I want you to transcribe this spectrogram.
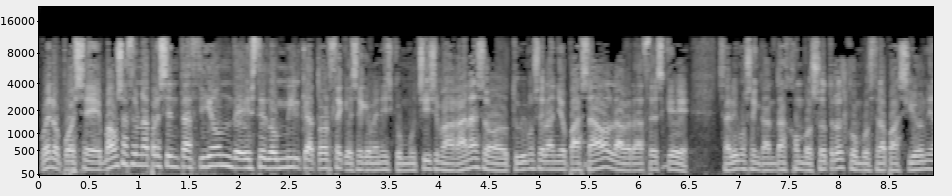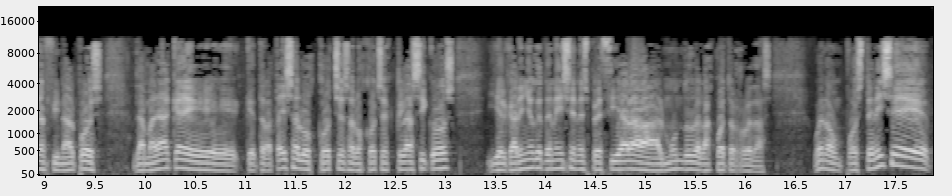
Bueno, pues eh, vamos a hacer una presentación de este 2014 que sé que venís con muchísimas ganas. O tuvimos el año pasado, la verdad es que salimos encantados con vosotros, con vuestra pasión y al final, pues la manera que, tratáis a los coches, a los coches clásicos y el cariño que tenéis en especial al mundo de las cuatro ruedas. Bueno, pues tenéis eh,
